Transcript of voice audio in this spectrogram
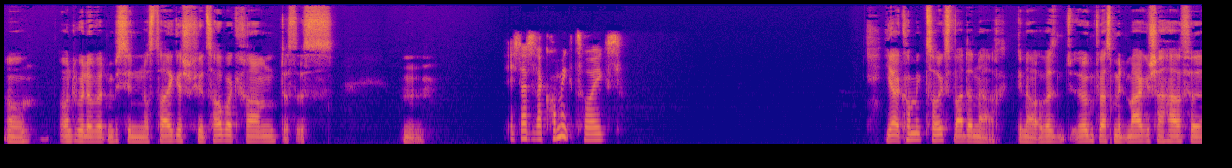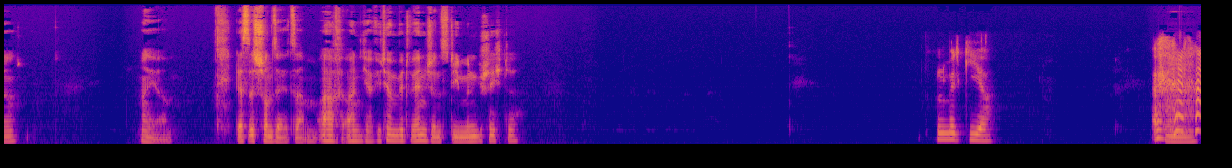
Oh, und Willow wird ein bisschen nostalgisch für Zauberkram. Das ist, hm. ich dachte, das war Comic-Zeugs. Ja, Comic-Zeugs war danach, genau, aber irgendwas mit magischer Harfe. Naja. Das ist schon seltsam. Ach, Anja, wieder mit Vengeance Demon Geschichte. Und mit Gier. Hm.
